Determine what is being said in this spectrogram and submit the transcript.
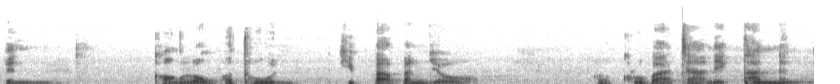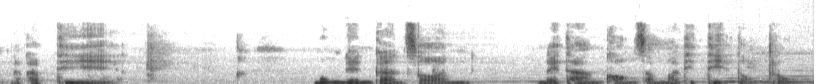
เป็น ของหลวงพ่อทูลคิปปะปัญโยก็ครูบาอาจารย์อีกท่านหนึ่งนะครับที่มุ่งเน้นการสอนในทางของสัมมาทิฏฐิตรงๆ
